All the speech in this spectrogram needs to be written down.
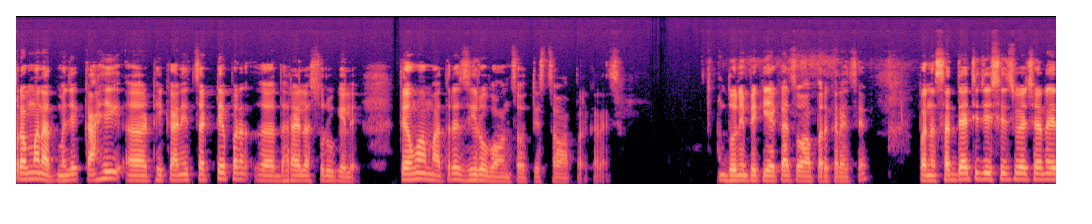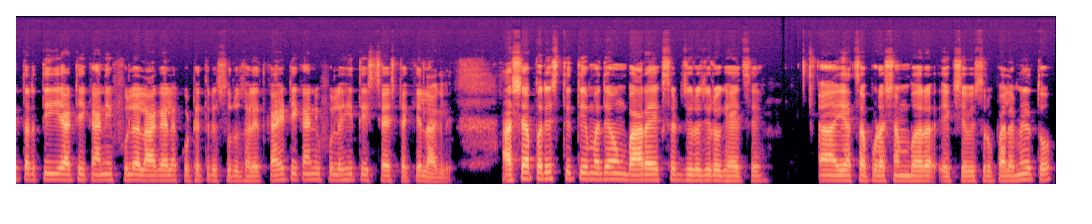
प्रमाणात म्हणजे काही ठिकाणी चट्टे पण धरायला सुरू केले तेव्हा मात्र झिरो बावन चौतीसचा वापर करायचा. दोन्हीपैकी एकाच वापर करायचा आहे. पण सध्याची जी सिच्युएशन आहे तर ती या ठिकाणी फुलं लागायला कुठेतरी सुरू झालीत. काही ठिकाणी फुलं ही तीस चाळीस टक्के लागली. अशा परिस्थितीमध्ये मग बारा एकसष्ट झिरो झिरो घ्यायचे. याचा पुढा शंभर एकशे वीस रुपयाला मिळतो.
